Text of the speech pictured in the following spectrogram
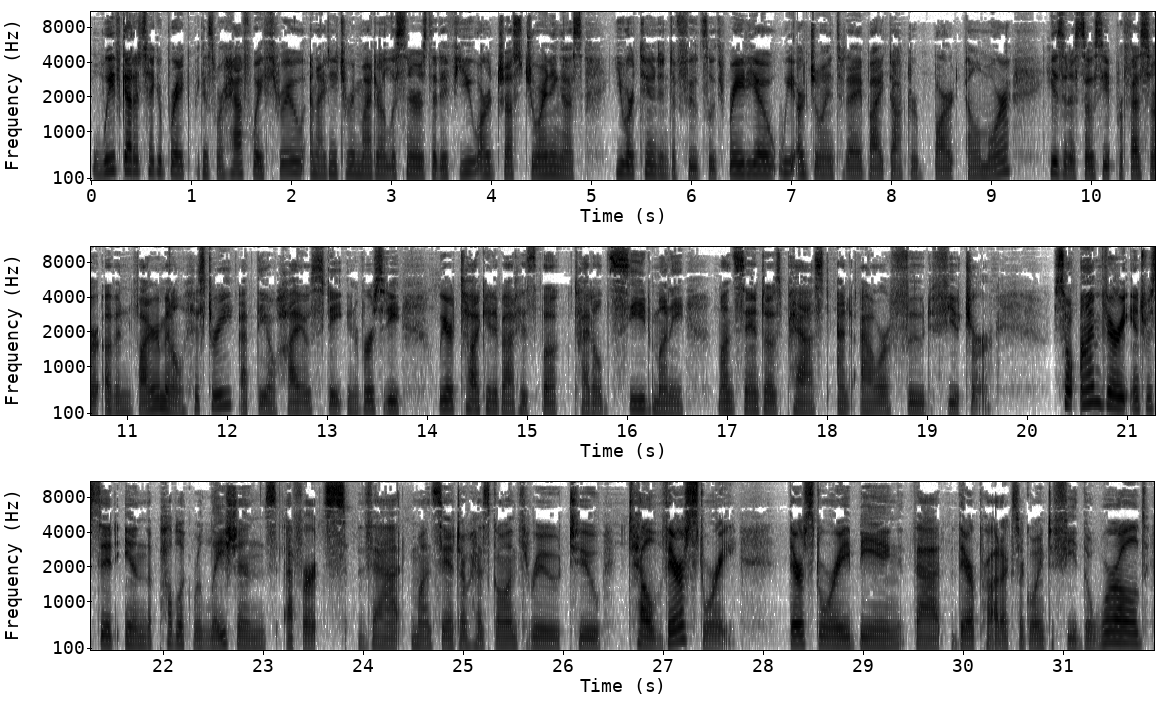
We've got to take a break because we're halfway through, and I need to remind our listeners that if you are just joining us, you are tuned into Food Sleuth Radio. We are joined today by Dr. Bart Elmore. He is an associate professor of environmental history at The Ohio State University. We are talking about his book titled Seed Money Monsanto's Past and Our Food Future. So I'm very interested in the public relations efforts that Monsanto has gone through to tell their story. Their story being that their products are going to feed the world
